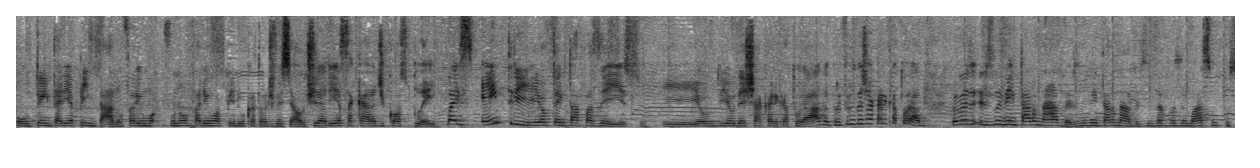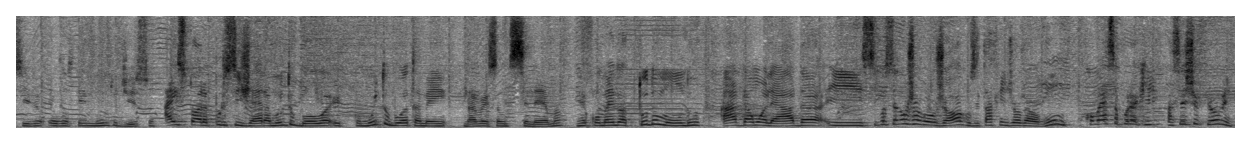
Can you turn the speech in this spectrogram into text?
Ou tentaria pintar, não faria uma, não faria uma peruca tão artificial, eu tiraria essa cara de cosplay. Mas entre eu tentar fazer isso e eu, eu deixar caricaturado, eu prefiro deixar caricaturado. Pelo menos eles não inventaram nada, eles não inventaram nada, eles tentaram fazer o máximo possível, eu gostei muito disso. A história por si já era muito boa e ficou muito boa também na versão de cinema. Recomendo a todo mundo a dar uma olhada e se você não jogou os jogos e tá afim de jogar algum, começa por aqui, assiste o filme.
